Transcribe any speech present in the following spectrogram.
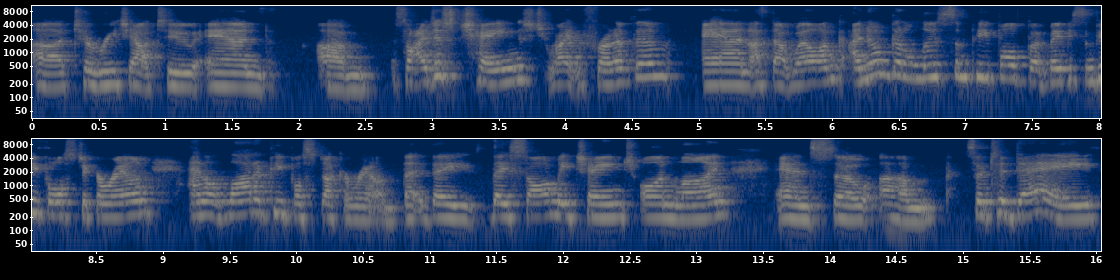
uh, to reach out to, and um, so I just changed right in front of them. And I thought, well, I'm, i know I'm going to lose some people, but maybe some people will stick around. And a lot of people stuck around. They they, they saw me change online, and so um, so today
